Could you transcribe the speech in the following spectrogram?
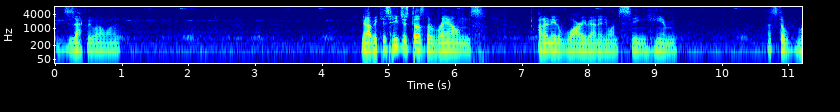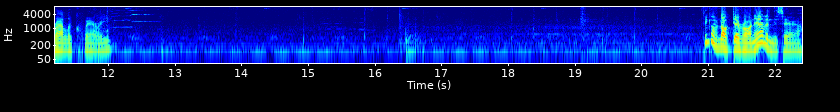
That's exactly what I wanted. Now, because he just does the rounds, I don't need to worry about anyone seeing him. That's the reliquary. I think I've knocked everyone out in this area.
